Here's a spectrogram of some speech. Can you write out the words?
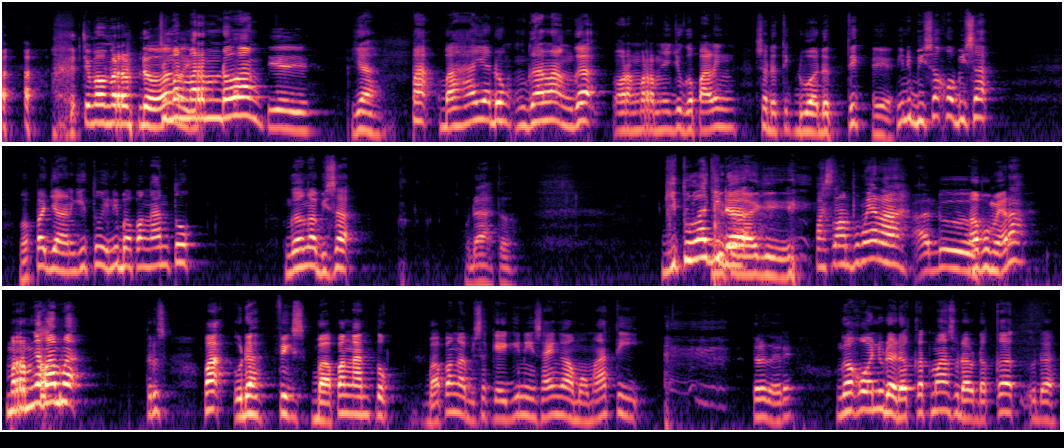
Cuma merem doang. cuman lagi. merem doang. Iya, iya. ya pak bahaya dong. Enggak lah enggak. Orang meremnya juga paling sedetik dua detik. Iya. ini bisa kok bisa. Bapak jangan gitu ini bapak ngantuk. Enggak nggak bisa. Udah tuh gitu lagi Gitu dah lagi. pas lampu merah. Aduh. lampu merah meremnya lama. Terus pak udah fix. Bapak ngantuk. Bapak nggak bisa kayak gini. Saya nggak mau mati. Terus akhirnya? Nggak kok ini udah deket mas. Udah deket udah.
